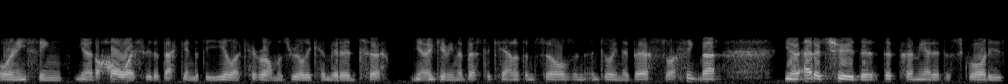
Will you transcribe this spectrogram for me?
or anything, you know, the whole way through the back end of the year. Like everyone was really committed to, you know, giving the best account of themselves and, and doing their best. So I think that, you know, attitude that, that permeated the squad is,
